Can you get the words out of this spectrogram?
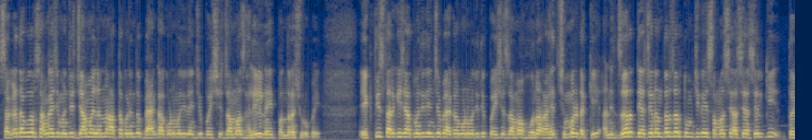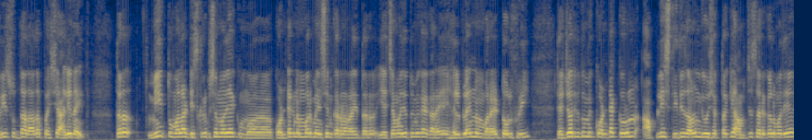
सगळ्यात अगोदर सांगायचे म्हणजे ज्या महिलांना आतापर्यंत बँक अकाउंटमध्ये त्यांचे पैसे जमा झालेले नाहीत पंधराशे रुपये एकतीस तारखेच्या आतमध्ये त्यांच्या बँक अकाउंटमध्ये ते पैसे जमा होणार आहेत शंभर टक्के. आणि जर त्याच्यानंतर जर तुमची काही समस्या अशी असेल की तरी सुद्धा दादा पैसे आले नाहीत तर मी तुम्हाला डिस्क्रिप्शनमध्ये एक कॉन्टॅक्ट नंबर मेन्शन करणार आहे. तर याच्यामध्ये तुम्ही काय करा हेल्पलाईन नंबर आहे टोल फ्री त्याच्यावरती तुम्ही कॉन्टॅक्ट करून आपली स्थिती जाणून घेऊ शकता की आमच्या सर्कलमध्ये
